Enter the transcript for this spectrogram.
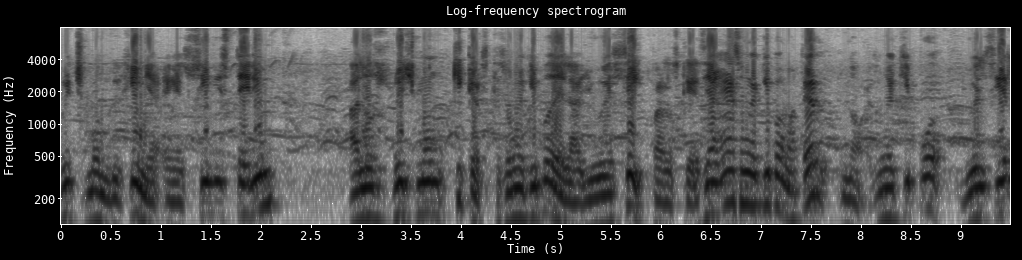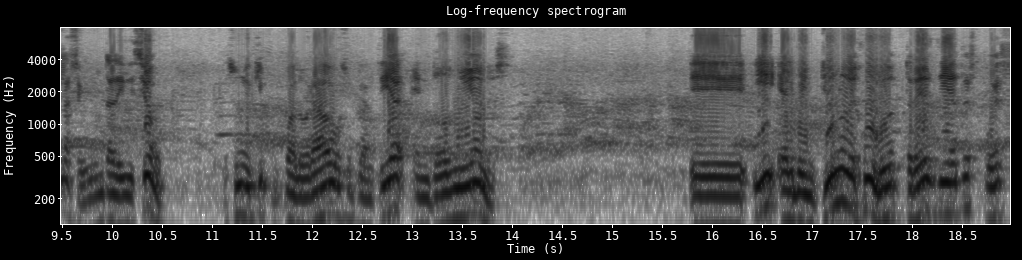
Richmond, Virginia, en el City Stadium a los Richmond Kickers, que son un equipo de la USC. Para los que decían, ah, es un equipo amateur, no, es un equipo USC en la segunda división. Es un equipo valorado por su plantilla en 2 millones. Eh, y el 21 de julio, tres días después,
